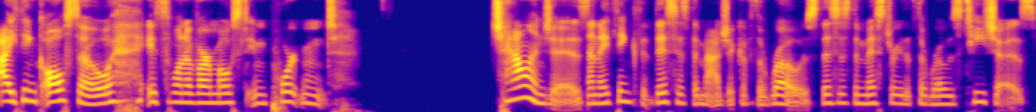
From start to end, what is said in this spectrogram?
I think also it's one of our most important challenges. And I think that this is the magic of the rose. This is the mystery that the rose teaches.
